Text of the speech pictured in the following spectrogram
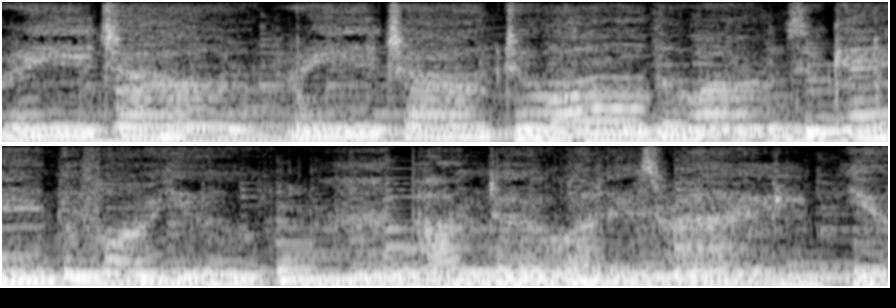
Reach out, reach out to all the ones who came before you is right. You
